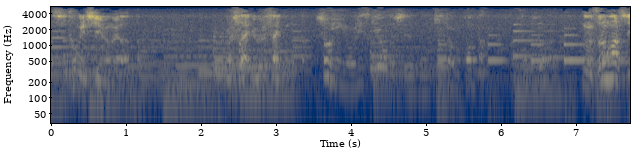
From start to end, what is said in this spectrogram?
ん、し特に CM が嫌だった。うるさいうるさいと思った。商品を売りつけようとしてる企業の魂胆そうんそれもあるし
